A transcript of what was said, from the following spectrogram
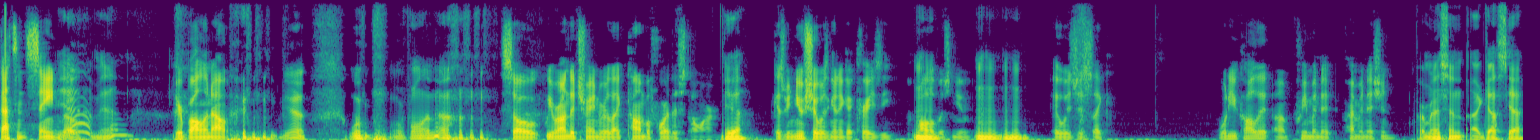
that's insane, bro. Yeah, man. You're balling out." yeah, we're, we're falling out. So we were on the train. We were like, calm before the storm, yeah. because we knew shit was gonna get crazy. All of us knew. Mm-hmm, mm-hmm. It was just like, what do you call it? Uh, premoni- premonition? Premonition, I guess. Yeah.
